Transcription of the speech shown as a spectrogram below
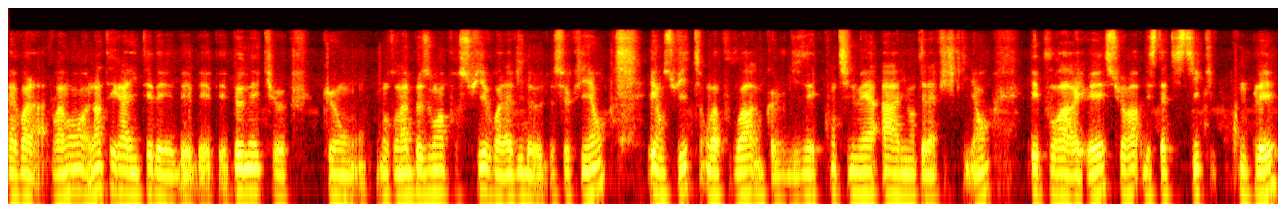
Euh, voilà, vraiment l'intégralité des, des, données que, dont on a besoin pour suivre la vie de, ce client. Et ensuite, on va pouvoir, comme je vous disais, continuer à alimenter la fiche client et pour arriver sur des statistiques complètes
